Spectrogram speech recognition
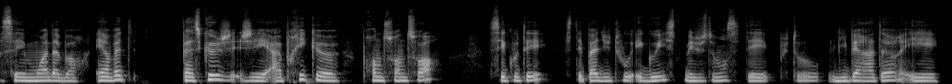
C'est moi d'abord. Et en fait, parce que j'ai appris que prendre soin de soi, s'écouter, c'était pas du tout égoïste, mais justement, c'était plutôt libérateur et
